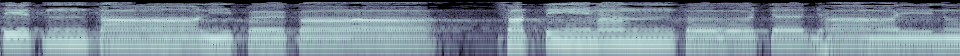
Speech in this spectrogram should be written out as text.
චිත්තානිපකා සත්‍තිමන්තච ජායිනෝ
